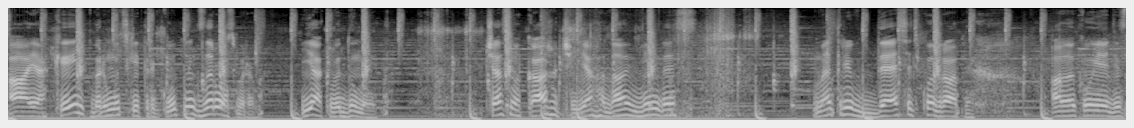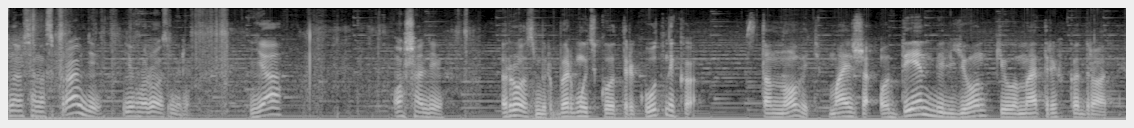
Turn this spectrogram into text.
А який бермудський трикутник за розміром? Як ви думаєте? Чесно кажучи, я гадав, він десь метрів 10 квадратних. Але коли я дізнався насправді його розміри, я ошалів. Розмір бермудського трикутника становить майже 1 мільйон кілометрів квадратних.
